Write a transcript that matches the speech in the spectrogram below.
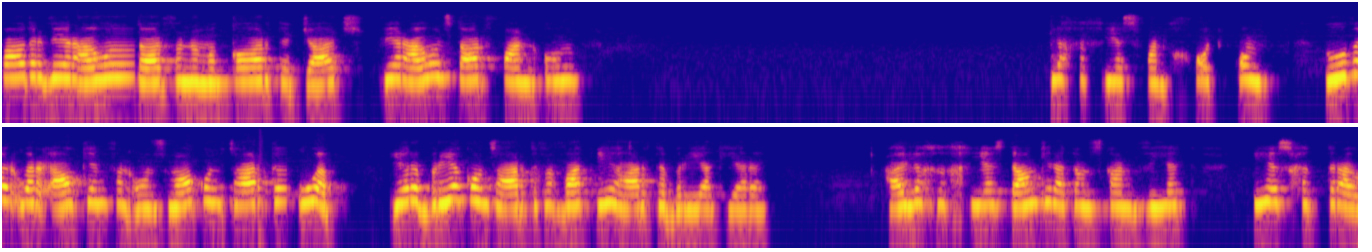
Vader, weerhou ons daarvan om mekaar te judge. Weerhou ons daarvan om Heilige Gees van God kom hoewer oor elkeen van ons. Maak ons harte oop. Here, breek ons harte vir wat U harte breek, Here. Heilige Gees, dankie dat ons kan weet U is getrou.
